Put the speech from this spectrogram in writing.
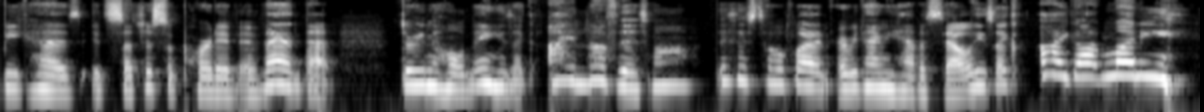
because it's such a supportive event that during the whole thing, he's like, I love this, mom. This is so fun. Every time he had a sale, he's like, I got money.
